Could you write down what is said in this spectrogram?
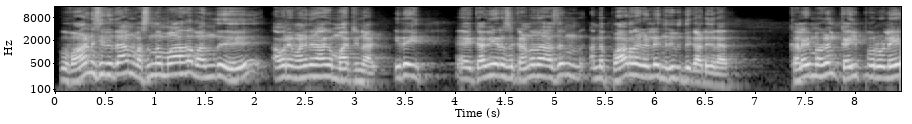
இப்போ வாணிசிறி தான் வசந்தமாக வந்து அவனை மனிதனாக மாற்றினாள். இதை கவியரசு கண்ணதாசன் அந்த பாடல்களிலே நிரூபித்து காட்டுகிறார். கலைமகள் கைப்பொருளே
